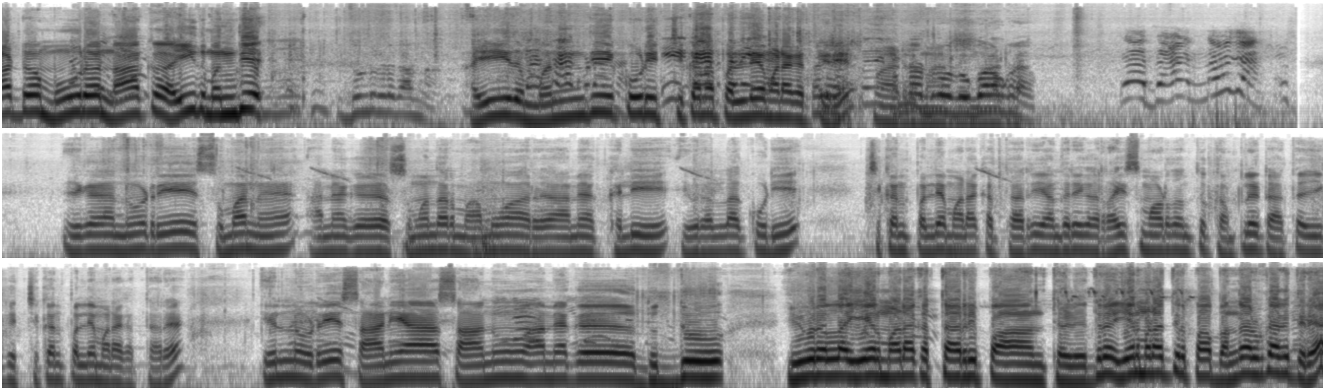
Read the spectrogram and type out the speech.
ಎರಡು ಮೂರು ನಾಲ್ಕು ಐದು ಮಂದಿ. ಐದು ಮಂದಿ ಕೂಡಿ ಚಿಕನ್ ಪಲ್ಯ ಮಾಡಕತ್ತೀರಿ. ಮಾಡ್ರಿ ಮಾಡ್ರಿ. ಈಗ ನೋಡ್ರಿ ಸುಮನ್ ಆಮ್ಯಾಗ ಸುಮನ್ದಾರ್ ಮಾಮುವಾರ ಆಮ್ಯಾಗ ಕಲಿ ಇವರೆಲ್ಲ ಕೂಡಿ ಚಿಕನ್ ಪಲ್ಯ ಮಾಡಕತ್ತಾರ್ರಿ. ಅಂದ್ರೆ ಈಗ ರೈಸ್ ಮಾಡೋದಂತೂ ಕಂಪ್ಲೀಟ್ ಆತ ಈಗ ಚಿಕನ್ ಪಲ್ಯ ಮಾಡಕತ್ತಾರೆ. ಇಲ್ಲಿ ನೋಡ್ರಿ ಸಾನಿಯಾ ಸಾನು ಆಮ್ಯಾಗ ದುದ್ದು ಇವರೆಲ್ಲ ಏನು ಮಾಡಾಕತ್ತಾರ್ರಿಪ್ಪ ಅಂತ ಹೇಳಿದ್ರೆ ಏನು ಮಾಡತ್ತೀರಪ್ಪ ಬಂಗಾರ ಹುಡ್ಕಾಕತ್ತೀರಿ?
